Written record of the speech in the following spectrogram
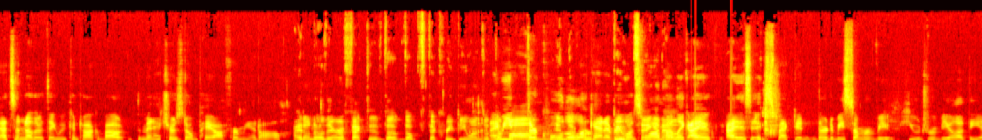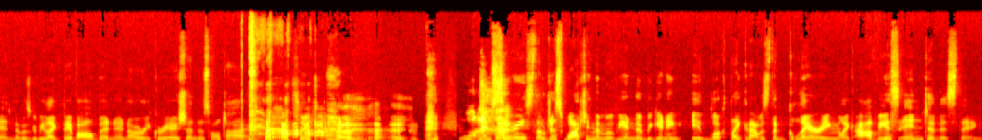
That's another thing we can talk about. The miniatures don't pay off for me at all. I don't know. They're effective. The the, the creepy ones with the thing. I the mean, mom. they're cool to the- look at every once in a while, but out. like I, I s- expected there to be some reve- huge reveal at the end that was gonna be like they've all been in a recreation this whole time. like, well, I'm serious though. Just watching the movie in the beginning, it looked like that was the glaring, like obvious end to this thing,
